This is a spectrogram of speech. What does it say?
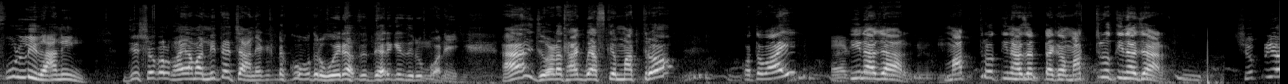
ফুললি রানিং যে সকল ভাই আমার নিতে চান এক একটা কবুতর ওয়েট আছে দেড় কেজির উপরে হ্যাঁ জোড়াটা থাকবে আজকে মাত্র কত ভাই? তিন হাজার মাত্র তিন হাজার টাকা মাত্র তিন হাজার। সুপ্রিয়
